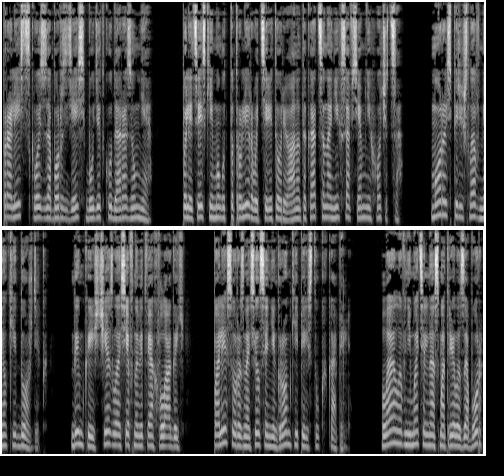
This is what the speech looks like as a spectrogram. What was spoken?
Пролезть сквозь забор здесь будет куда разумнее. Полицейские могут патрулировать территорию, а натыкаться на них совсем не хочется. Морось перешла в мелкий дождик. Дымка исчезла, осев на ветвях влагой. По лесу разносился негромкий перестук капель. Лайла внимательно осмотрела забор,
